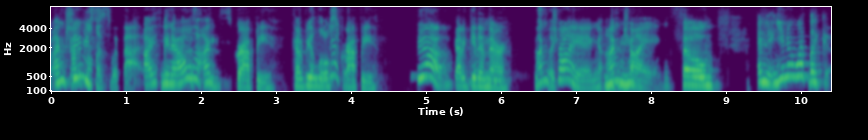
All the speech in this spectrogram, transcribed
I'm shameless be, with that. I think you know I'm scrappy. Got to be a little yeah. scrappy. Yeah, got to get in there. Just I'm like, trying. Mm-hmm. I'm trying. So, and you know what? Like,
